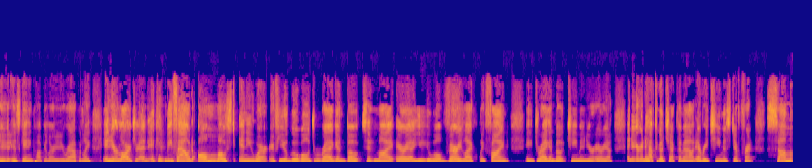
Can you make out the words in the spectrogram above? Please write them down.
it is gaining popularity rapidly in your larger and it can be found almost anywhere. If you google dragon boats in my area you will very likely find a dragon boat team in your area and you're going to have to go check them out. Every team is different. Some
